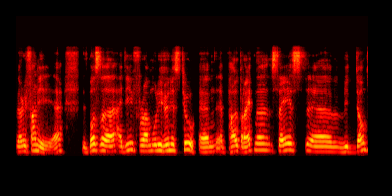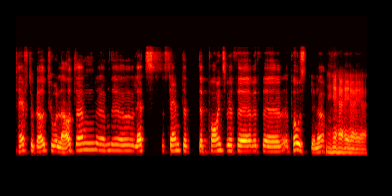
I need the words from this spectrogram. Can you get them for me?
very funny. Yeah? It was an idea from Uli Hoeneß too. Um, uh, Paul Breitner says uh, we don't have to go to Lautern. Um, uh, let's send the, the points with the with the post. You know. yeah, yeah, yeah.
